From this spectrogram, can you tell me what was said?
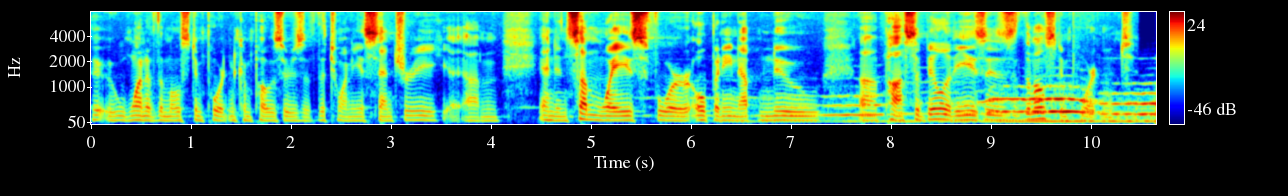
uh, one of the most important composers of the 20th century, um, and in some ways for opening up new uh, possibilities is the most important.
